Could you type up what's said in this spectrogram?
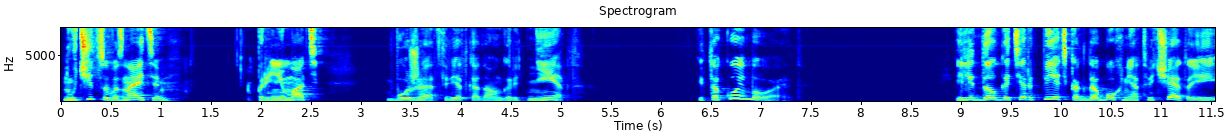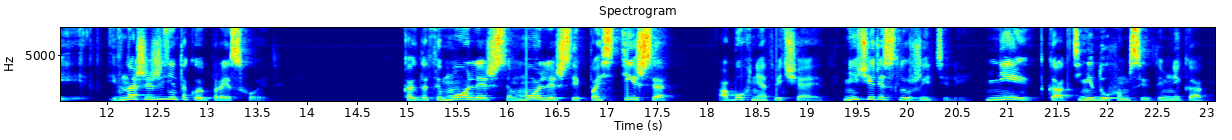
Научиться, вы знаете, принимать Божий ответ, когда Он говорит «нет». И такое бывает. Или долготерпеть, когда Бог не отвечает. И, и в нашей жизни такое происходит. Когда ты молишься, молишься и постишься, а Бог не отвечает. Ни через служителей, ни как ни Духом Святым, никак.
